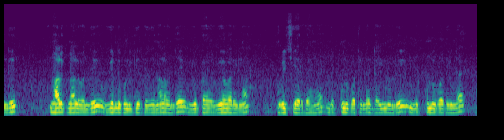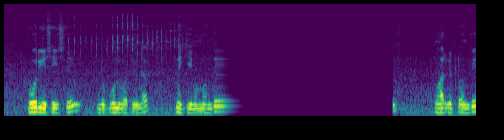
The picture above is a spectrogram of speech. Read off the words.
வந்து நாளுக்கு நாள் வந்து உயர்ந்து கொண்டுகிட்டே இருக்கிறதுனால வந்து விவ வியாபாரிகள்லாம் மகிழ்ச்சியாக இருக்காங்க. இந்த பூண்டு பார்த்திங்கன்னா டைமண்டு இந்த பூண்டு பார்த்திங்கன்னா ஓரிய சைஸு இந்த பூண்டு பார்த்திங்கன்னா இன்றைக்கி நம்ம வந்து மார்க்கெட்டில் வந்து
